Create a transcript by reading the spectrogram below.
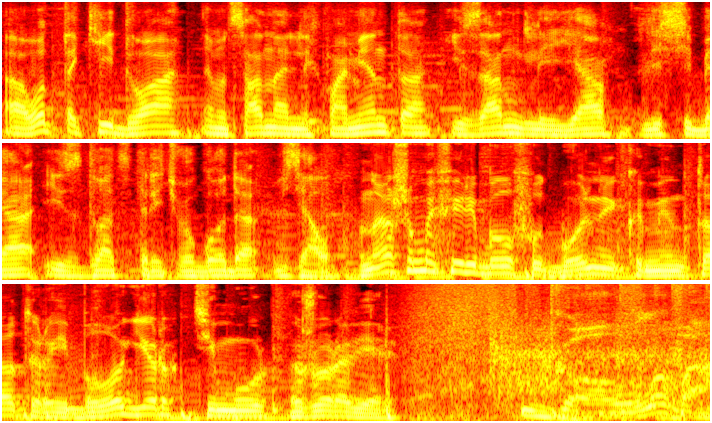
А вот такие два эмоциональных момента из Англии я для себя из 23 года взял. В нашем эфире был футбольный комментатор и блогер Тимур Журавель. Голова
